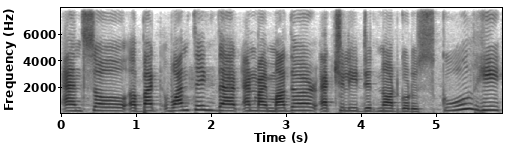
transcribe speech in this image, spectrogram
and so, uh, but one thing that, and my mother actually did not go to school. He,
